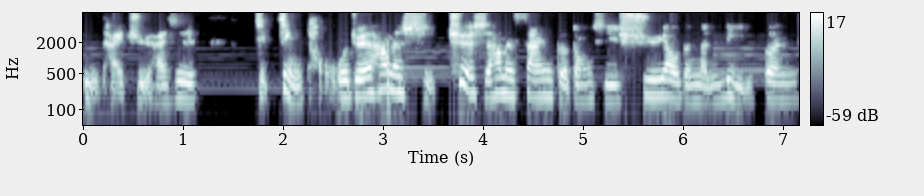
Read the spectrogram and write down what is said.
舞台剧还是镜镜头，我觉得他们是确实，他们三个东西需要的能力跟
